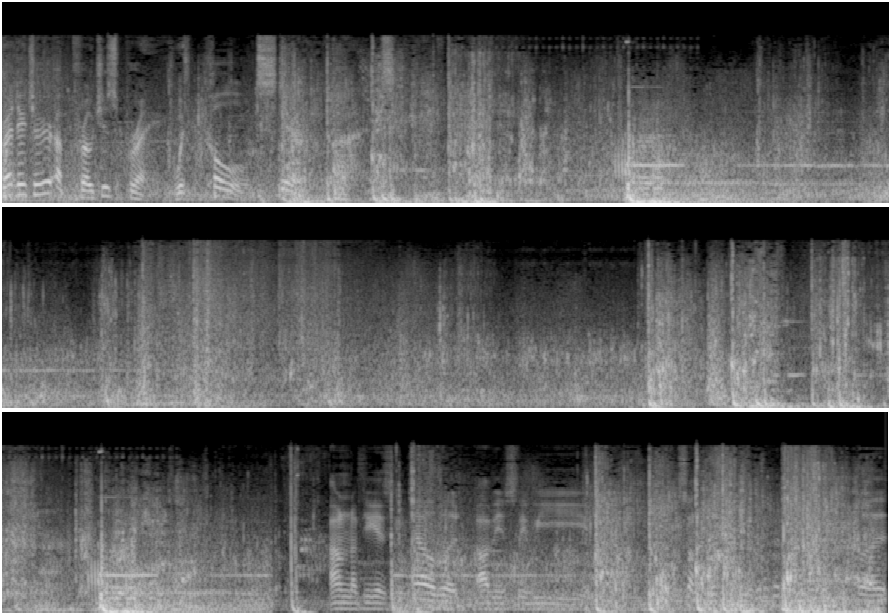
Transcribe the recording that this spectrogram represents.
Predator approaches prey with cold, staring eyes. I don't know if you guys can tell, but obviously we a little bit, but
